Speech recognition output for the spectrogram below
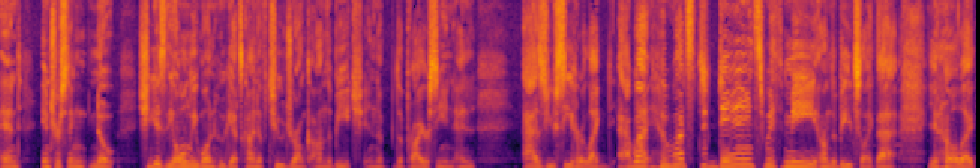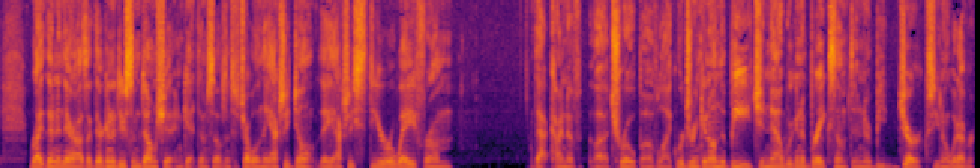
And interesting note, she is the only one who gets kind of too drunk on the beach in the the prior scene, and as you see her like, want- who wants to dance with me on the beach like that, you know, like right then and there, I was like, they're gonna do some dumb shit and get themselves into trouble, and they actually don't. They actually steer away from that kind of uh, trope of like we're drinking on the beach and now we're gonna break something or be jerks, you know, whatever.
